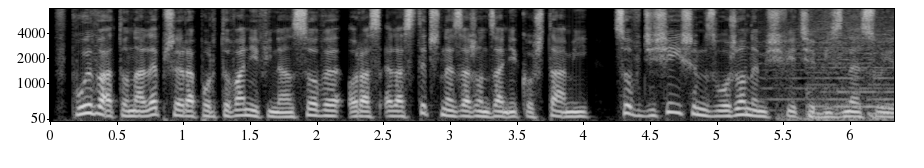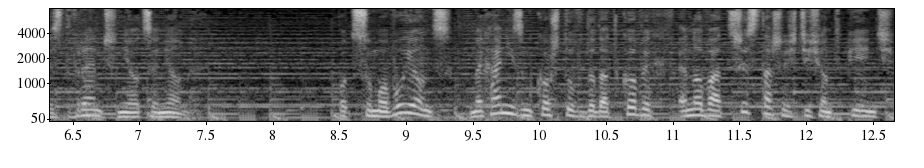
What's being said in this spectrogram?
Wpływa to na lepsze raportowanie finansowe oraz elastyczne zarządzanie kosztami, co w dzisiejszym złożonym świecie biznesu jest wręcz nieocenione. Podsumowując, mechanizm kosztów dodatkowych w Enova 365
